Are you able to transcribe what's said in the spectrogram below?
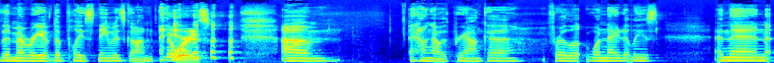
The memory of the place name is gone. No worries. um, I hung out with Priyanka for a li- one night at least, and then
